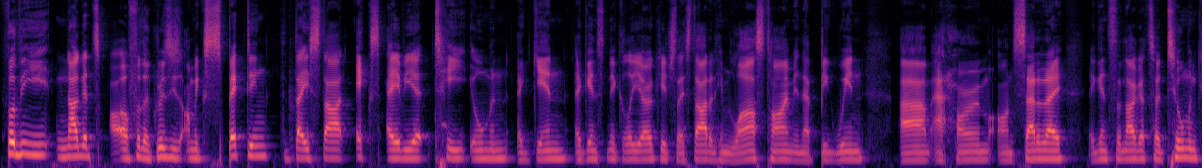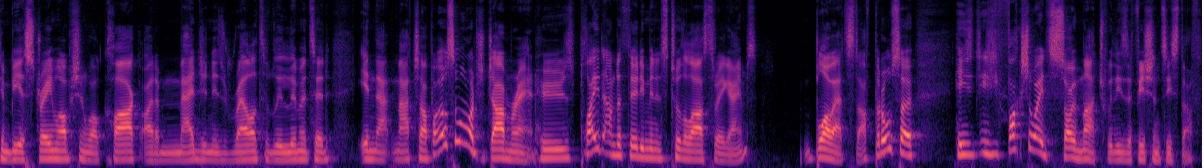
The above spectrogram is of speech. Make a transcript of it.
For the Nuggets, uh, for the Grizzlies, I'm expecting that they start Xavier Tillman again against Nikola Jokic. They started him last time in that big win um, at home on Saturday against the Nuggets. So Tillman can be a stream option, while Clark, I'd imagine, is relatively limited in that matchup. I also want to watch Ja Morant, who's played under 30 minutes two of the last three games, blowout stuff, but also he fluctuates so much with his efficiency stuff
